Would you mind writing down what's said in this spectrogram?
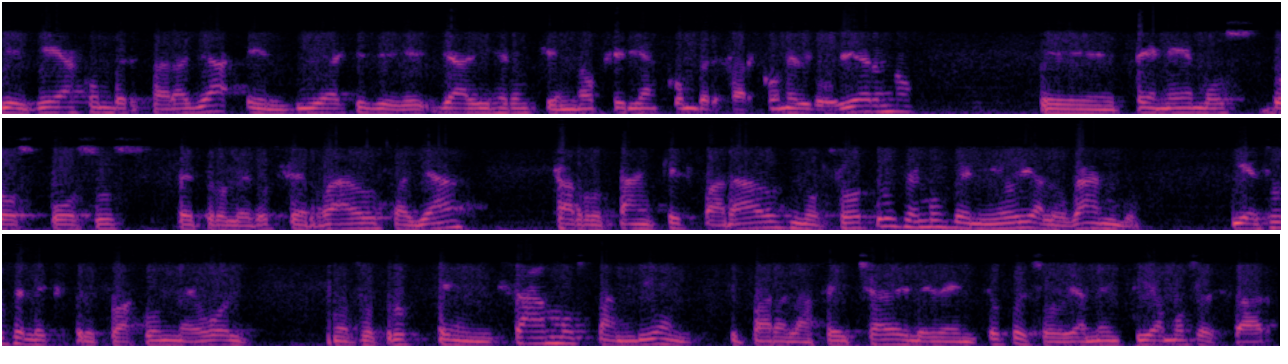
llegué a conversar allá, el día que llegué ya dijeron que no querían conversar con el gobierno, eh, tenemos dos pozos petroleros cerrados allá, carrotanques parados, nosotros hemos venido dialogando y eso se le expresó a Conmebol. Nosotros pensamos también que para la fecha del evento pues obviamente íbamos a estar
